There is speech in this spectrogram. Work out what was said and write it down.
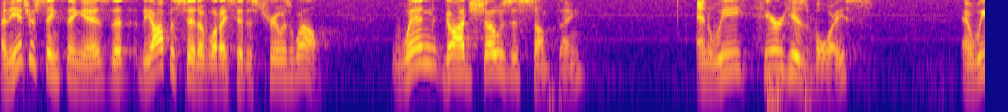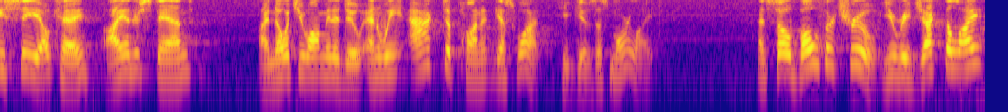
And the interesting thing is that the opposite of what I said is true as well. When God shows us something, and we hear his voice, and we see, okay, I understand, I know what you want me to do, and we act upon it, guess what? He gives us more light. And so both are true. You reject the light,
